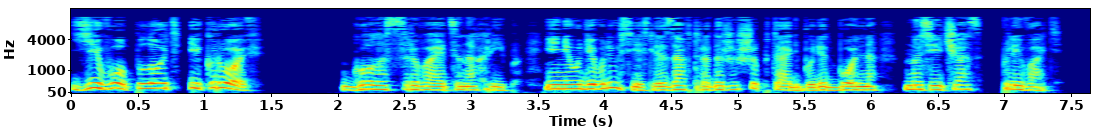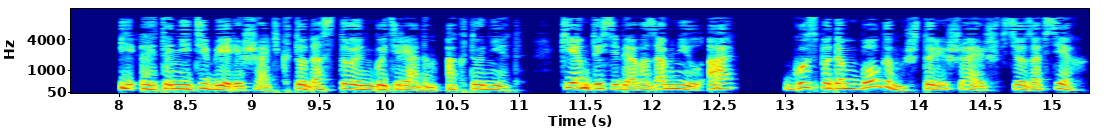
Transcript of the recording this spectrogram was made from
его плоть и кровь. Голос срывается на хрип, и не удивлюсь, если завтра даже шептать будет больно, но сейчас плевать. И это не тебе решать, кто достоин быть рядом, а кто нет. Кем ты себя возомнил, а? Господом Богом, что решаешь все за всех?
